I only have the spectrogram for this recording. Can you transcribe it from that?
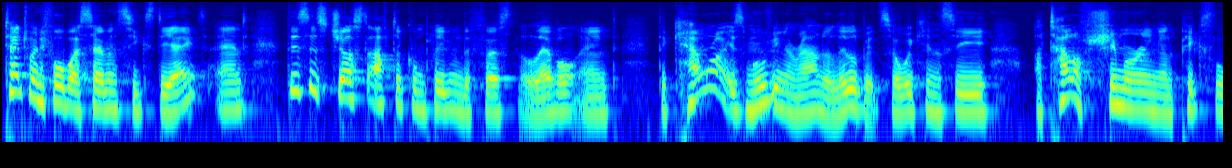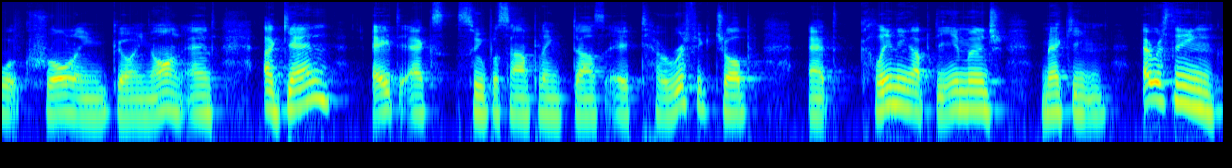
1024 by 768 and this is just after completing the first level and the camera is moving around a little bit so we can see a ton of shimmering and pixel crawling going on. And again 8x super sampling does a terrific job at cleaning up the image making everything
